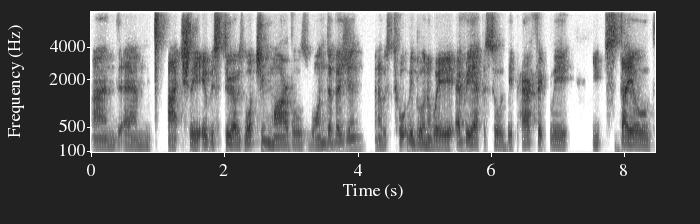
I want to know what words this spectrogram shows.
And um, actually, it was through I was watching Marvel's WandaVision, and I was totally blown away. Every episode, they perfectly styled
